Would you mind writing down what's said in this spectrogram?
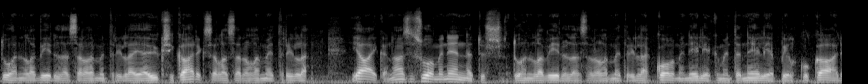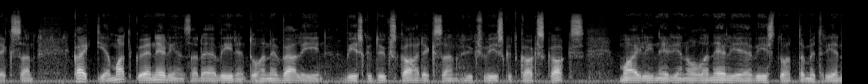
1500 metrillä ja yksi 800 metrillä. Ja aikanaan se Suomen ennätys 1500 metrillä 344,8 kaikkia matkoja 400 ja 5000 väliin 51,8, 1,52,2 2, maili 404 ja 5000 metriä 14.38,2.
